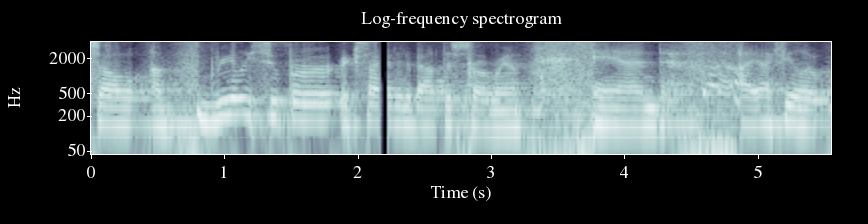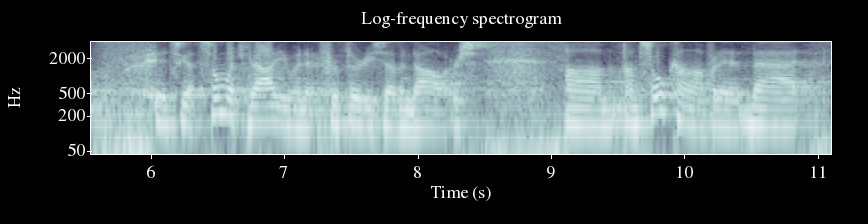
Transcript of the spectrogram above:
So I'm really super excited about this program, and I, I feel it, it's got so much value in it for $37. Um, I'm so confident that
